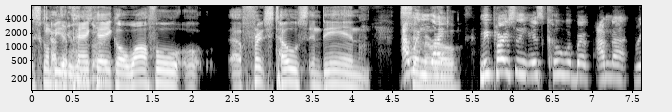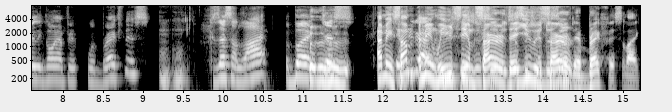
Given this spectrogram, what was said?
it's gonna I be a think a pancake or waffle or a French toast and then I wouldn't like- roll. Me personally, it's cool with breakfast. I'm not really going after with breakfast Mm-mm. because that's a lot. But just I mean, If some. you I mean, when you it's see them just a- served, it's they're just a usually good served dessert. at breakfast. Like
